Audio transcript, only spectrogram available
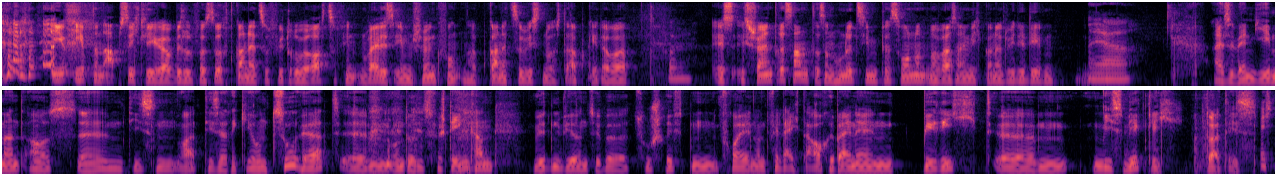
ich ich habe dann absichtlich ein bisschen versucht, gar nicht so viel drüber rauszufinden, weil ich es eben schön gefunden habe, gar nicht zu wissen, was da abgeht. Aber Voll. es ist schon interessant, da sind 107 Personen und man weiß eigentlich gar nicht, wie die leben. Ja. Also wenn jemand aus ähm, diesem Ort, dieser Region zuhört ähm, und uns verstehen kann, würden wir uns über Zuschriften freuen und vielleicht auch über einen Bericht, ähm, wie es wirklich dort ist. Ich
